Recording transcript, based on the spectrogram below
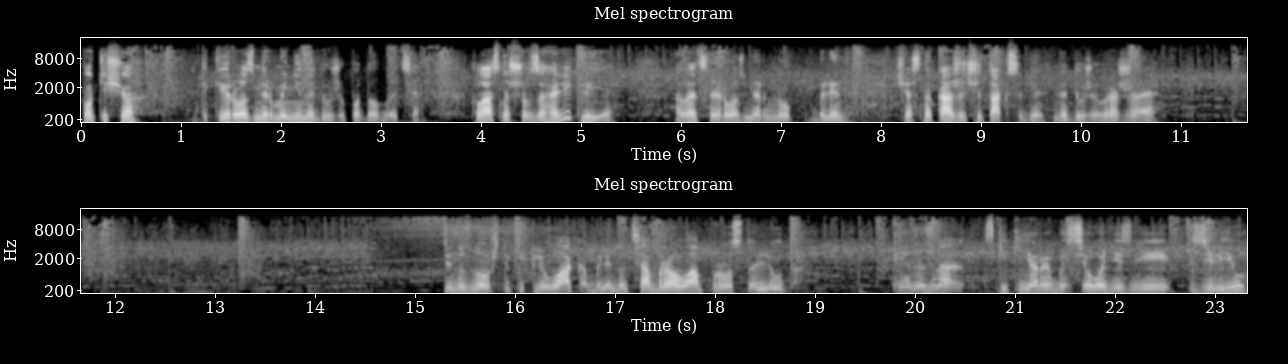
поки що такий розмір мені не дуже подобається. Класно, що взагалі клює, але цей розмір, ну, блін, чесно кажучи, так собі не дуже вражає. Ну знову ж таки клювака, блін, ну ця брова просто люта. Я не знаю, скільки я риби сьогодні з неї зілью.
